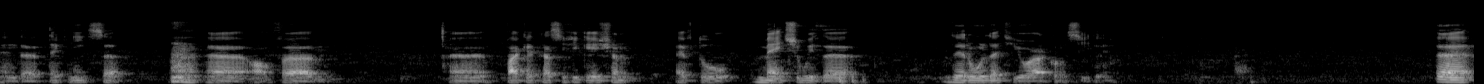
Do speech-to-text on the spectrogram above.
and techniques of um, packet classification have to match with the, the rule that you are considering. Uh,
